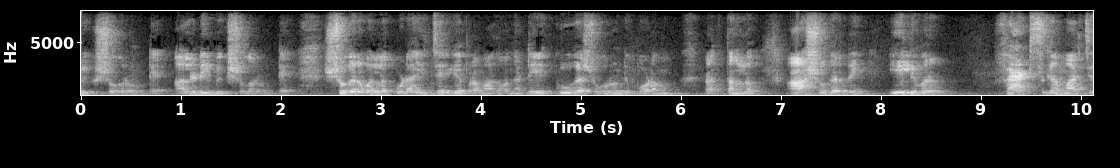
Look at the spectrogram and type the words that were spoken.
మీకు షుగర్ ఉంటే ఆల్రెడీ మీకు షుగర్ ఉంటే షుగర్ వల్ల కూడా ఇది జరిగే ప్రమాదం ఉందంటే ఎక్కువగా షుగర్ ఉండిపోవడం రక్తంలో ఆ షుగర్ని ఈ లివర్ ఫ్యాట్స్గా మార్చి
